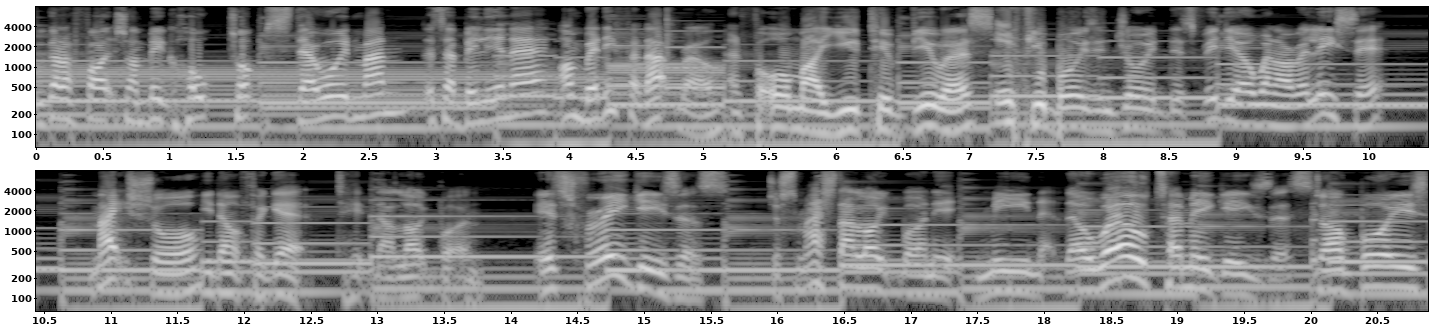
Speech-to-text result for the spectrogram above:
we gotta fight some big hulked up steroid man that's a billionaire. I'm ready for that, bro. And for all my YouTube viewers, if you boys enjoyed this video when I release it, make sure you don't forget to hit that like button. It's free, geezers. Just smash that like button. It mean the world to me, geezers. So, boys,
